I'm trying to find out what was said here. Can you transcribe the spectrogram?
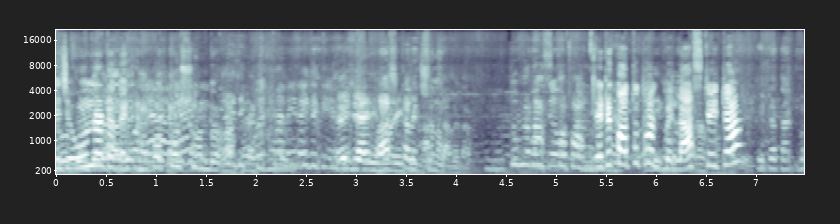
এই যে ওড়নাটা দেখেন কত সুন্দর। এটা কত থাকবে? লাস্ট এটা? এটা থাকবে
